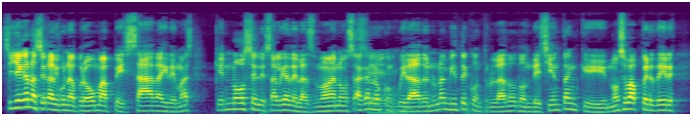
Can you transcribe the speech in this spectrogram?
si llegan a hacer alguna broma pesada y demás, que no se les salga de las manos, háganlo Sí. con cuidado, en un ambiente controlado donde sientan que no se va a perder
